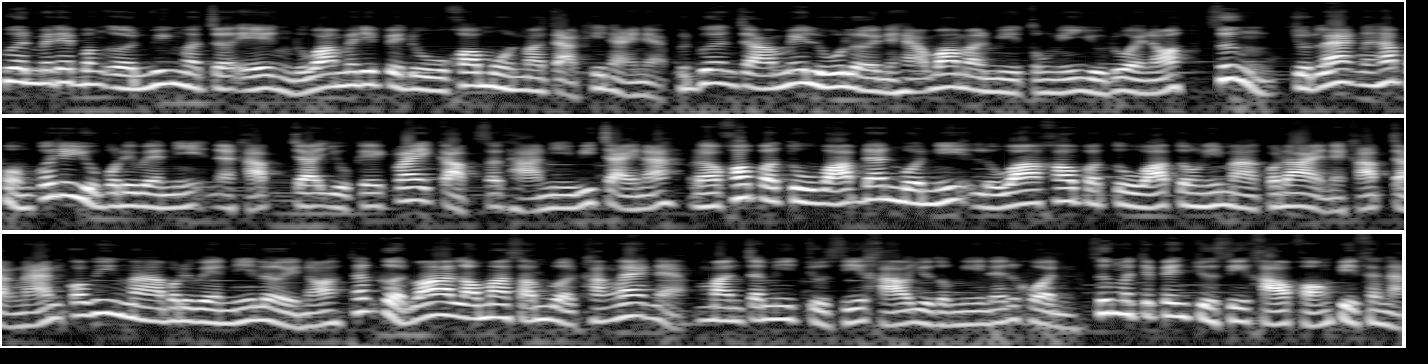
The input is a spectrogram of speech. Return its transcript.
เพื่อนๆไม่ได้บังเอิญวิ่งมาเจอเอง หรือว่าไม่ได้ไปดูข้อมูลมาจากที่ไหนเนี่ยเพื่อนๆจะไม่รู้เลยนะฮะว่ามันมีตรงนี้อยู่ด้วยเนาะซึ่งจุดแรกนะครับผมก็จะอยู่บริเวณนี้นะครับจะอยู่ใกล้ๆกับสถานีวิจัยนะ เราเข้าประตูวาร์ปด้านบนนี้ หรือว่าเข้าประตูวาร์ปตรงนี้มาก็ได้นะครับจากนั้นก็วิ่งมาบริเวณนี้เลยเนาะถ้าเกิดว่าเรามาสำรวจครั้งแรกเนี่ยมันจะมีจุดสีขาวอยู่ตรงนี้นะทุกคน ซึ่งมันจะเป็นจุดสีขาวของปริศนา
